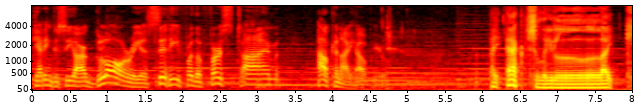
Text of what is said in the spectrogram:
getting to see our glorious city for the first time. How can I help you? I actually like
